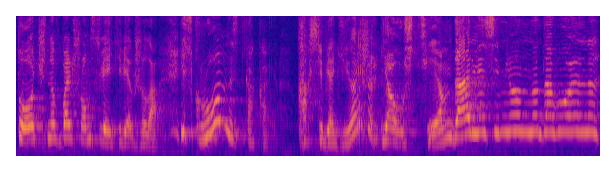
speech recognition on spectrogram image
Точно в большом свете век жила. И скромность какая. Как себя держит? Я уж тем, Дарья Семеновна, довольна,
